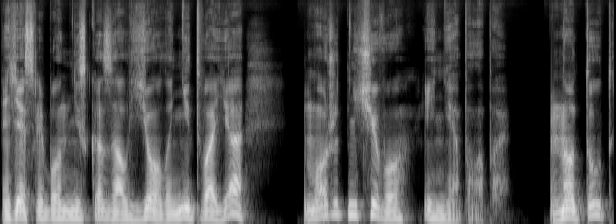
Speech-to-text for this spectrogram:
Если бы он не сказал «Йола, не твоя», может, ничего и не было бы. Но тут,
